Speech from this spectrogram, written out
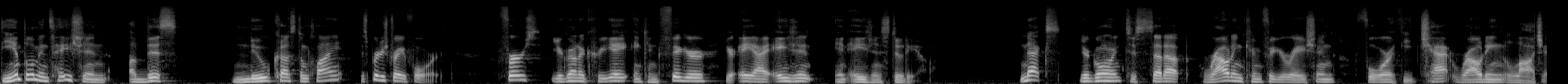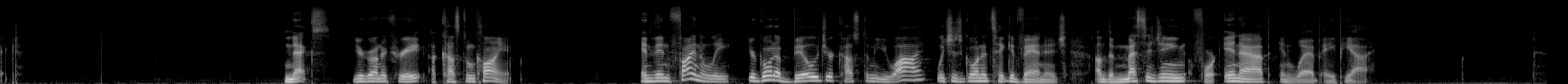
The implementation of this new custom client is pretty straightforward. First, you're going to create and configure your AI agent in Agent Studio. Next, you're going to set up routing configuration for the chat routing logic. Next, you're going to create a custom client. And then finally, you're going to build your custom UI, which is going to take advantage of the messaging for in-app and web API.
